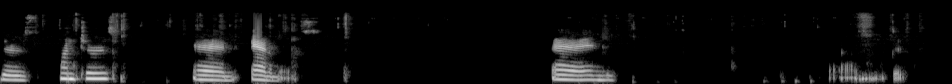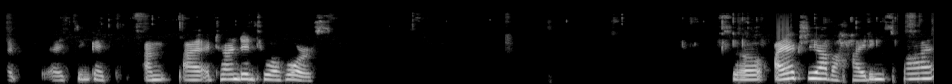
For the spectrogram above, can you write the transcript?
there's hunters and animals, and um, I, I think I I'm I turned into a horse. So I actually have a hiding spot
